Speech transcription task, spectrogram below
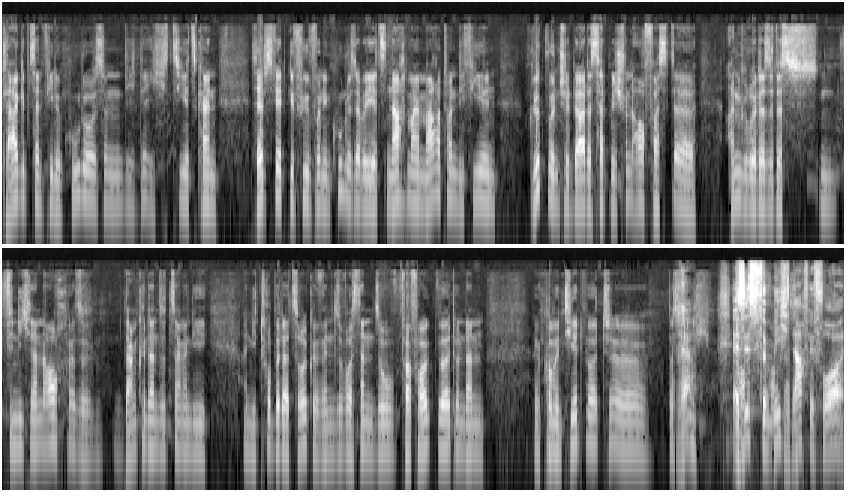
klar gibt es dann viele Kudos und ich, ich ziehe jetzt kein Selbstwertgefühl von den Kudos, aber jetzt nach meinem Marathon die vielen Glückwünsche da, das hat mich schon auch fast äh, angerührt. Also das hm, finde ich dann auch, also danke dann sozusagen an die, an die Truppe da zurück. Wenn sowas dann so verfolgt wird und dann äh, kommentiert wird, äh, das Ja. finde ich. Es auch- ist für mich klasse. nach wie vor,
